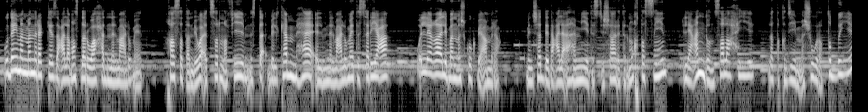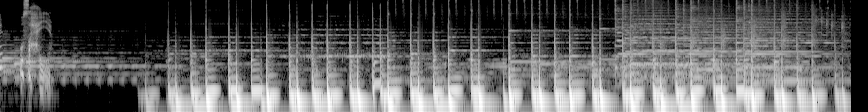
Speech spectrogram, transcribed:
ودايما ما نركز على مصدر واحد من المعلومات خاصة بوقت صرنا فيه بنستقبل كم هائل من المعلومات السريعة واللي غالبا مشكوك بأمرها. منشدد على أهمية استشارة المختصين اللي عندهم صلاحية لتقديم مشورة طبية وصحية.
